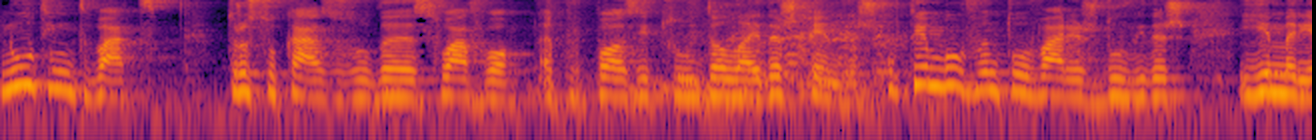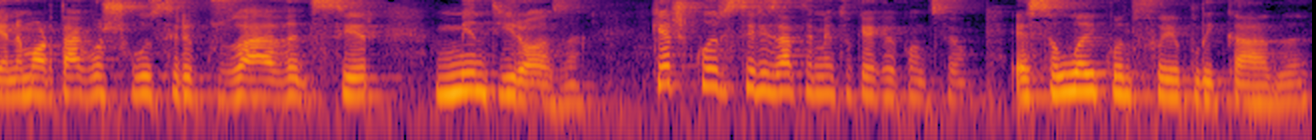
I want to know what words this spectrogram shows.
No último debate, trouxe o caso da sua avó a propósito da lei das rendas. O tema levantou várias dúvidas e a Mariana Mortágua chegou a ser acusada de ser mentirosa. Quer esclarecer exatamente o que é que aconteceu? Essa lei, quando foi aplicada,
